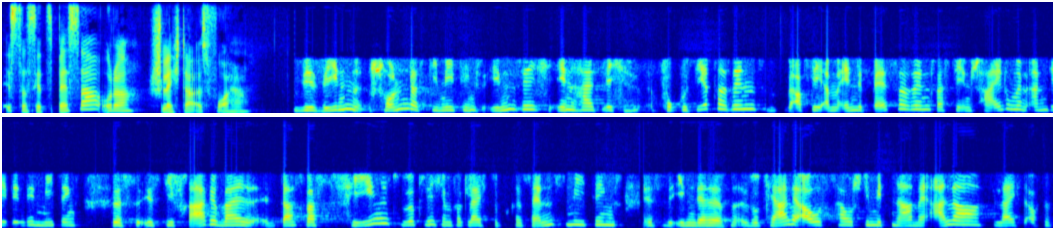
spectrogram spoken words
Ist das jetzt besser oder schlechter als vorher? Wir sehen schon, dass die Meetings in sich inhaltlich fokussierter sind. Ob sie am Ende besser sind, was die Entscheidungen angeht in den Meetings, das ist die Frage, weil das, was fehlt wirklich im Vergleich zu Präsenzmeetings, ist eben der soziale Austausch, die Mitnahme aller, vielleicht auch das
